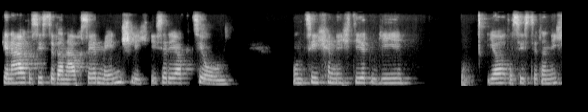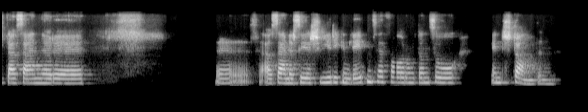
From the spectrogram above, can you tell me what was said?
Genau, das ist ja dann auch sehr menschlich, diese Reaktion. Und sicher nicht irgendwie, ja, das ist ja dann nicht aus einer, äh, äh, aus einer sehr schwierigen Lebenserfahrung dann so entstanden.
